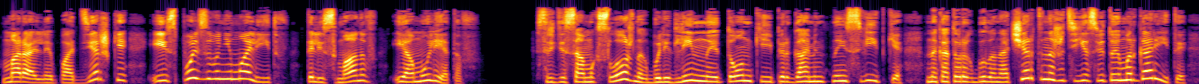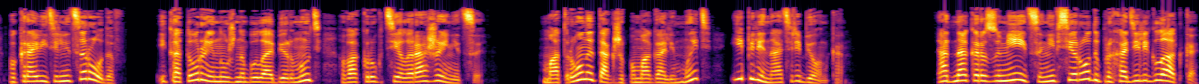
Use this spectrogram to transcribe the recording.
моральной поддержки и использования молитв, талисманов и амулетов. Среди самых сложных были длинные тонкие пергаментные свитки, на которых было начертано житие святой Маргариты, покровительницы родов, и которые нужно было обернуть вокруг тела роженицы. Матроны также помогали мыть и пеленать ребенка. Однако, разумеется, не все роды проходили гладко,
